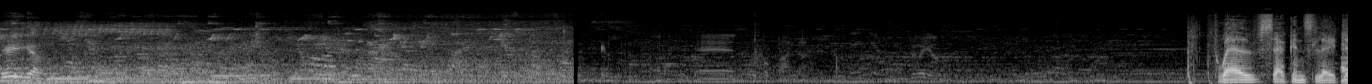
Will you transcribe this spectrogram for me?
Here you go. 12 seconds later.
